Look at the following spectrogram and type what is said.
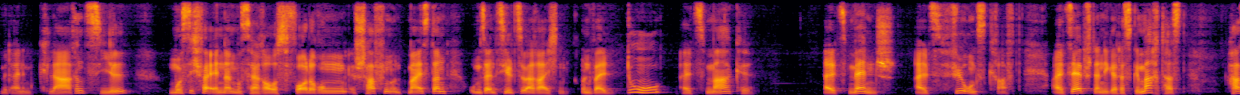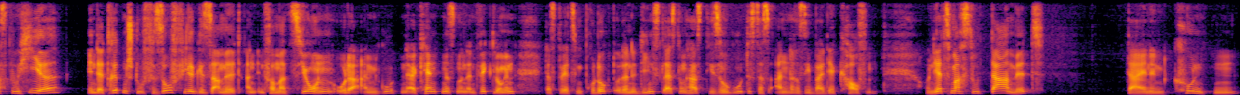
mit einem klaren Ziel muss sich verändern, muss Herausforderungen schaffen und meistern, um sein Ziel zu erreichen. Und weil du als Marke, als Mensch als Führungskraft, als Selbstständiger das gemacht hast, hast du hier in der dritten Stufe so viel gesammelt an Informationen oder an guten Erkenntnissen und Entwicklungen, dass du jetzt ein Produkt oder eine Dienstleistung hast, die so gut ist, dass andere sie bei dir kaufen. Und jetzt machst du damit deinen Kunden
